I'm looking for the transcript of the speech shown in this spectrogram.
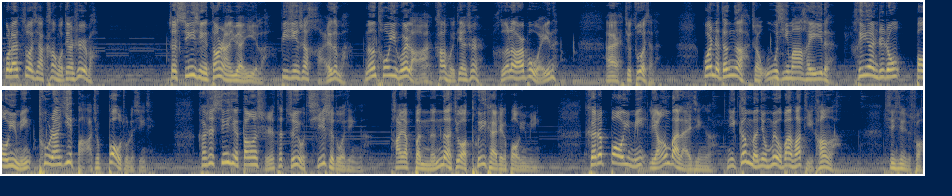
过来坐下看会电视吧。”这星星当然愿意了。毕竟是孩子嘛，能偷一会懒，看会电视，何乐而不为呢？哎，就坐下了，关着灯啊，这乌漆麻黑的黑暗之中，鲍玉明突然一把就抱住了星星。可是星星当时他只有七十多斤啊，他呀本能的就要推开这个鲍玉明。可这鲍玉明两百来斤啊，你根本就没有办法抵抗啊。星星就说：“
